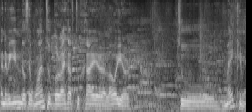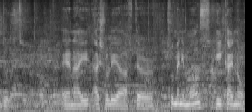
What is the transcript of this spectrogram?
in the beginning doesn't want to, but I have to hire a lawyer to make him do it. And I actually, after too many months, he kind of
